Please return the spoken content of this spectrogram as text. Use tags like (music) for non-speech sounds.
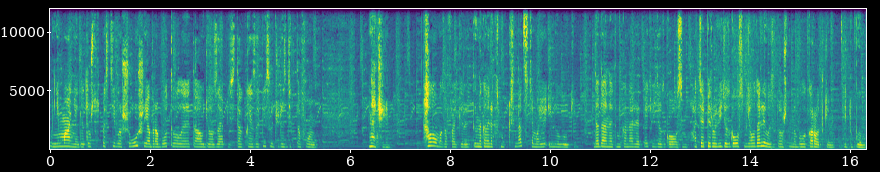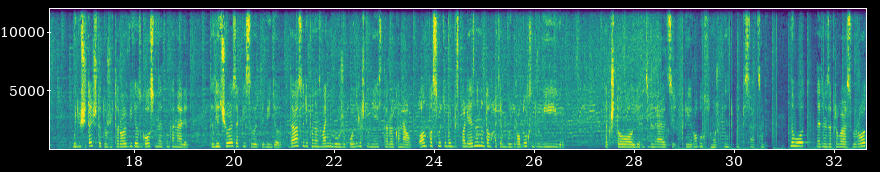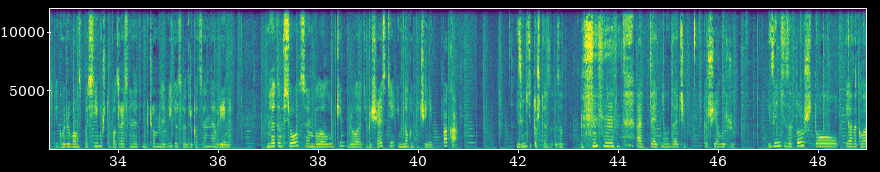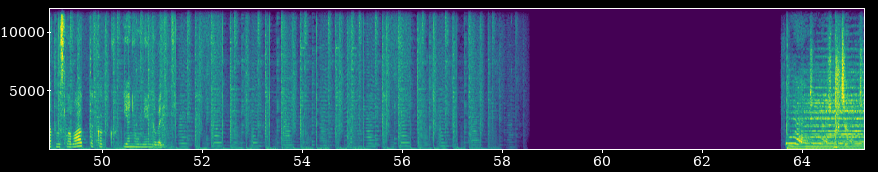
Внимание, для того, чтобы спасти ваши уши, я обработала эту аудиозапись, так как я записываю через диктофон. Начали. Hello, мазафакеры, ты на канале Космик 17, а мое имя Луки. Да-да, на этом канале опять видео с голосом. Хотя первое видео с голосом я удалил из-за того, что оно было коротким и тупым. Будем считать, что это уже второе видео с голосом на этом канале. Так для чего я записываю это видео? Да, судя по названию, вы уже поняли, что у меня есть второй канал. Он, по сути, будет бесполезным, но там хотя бы будет Roblox и другие игры. Так что, если тебе нравятся игры и Roblox, то можешь, в принципе, подписаться. Ну вот, на этом я закрываю свой рот и говорю вам спасибо, что потратили на это никчемное видео свое драгоценное время. Ну на этом все. С вами была Луки. Желаю тебе счастья и много печенек. Пока. Извините то, что я за... (laughs) Опять неудача. Короче, я вырежу. Извините за то, что я закладываю слова, так как я не умею говорить. Смотрите.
